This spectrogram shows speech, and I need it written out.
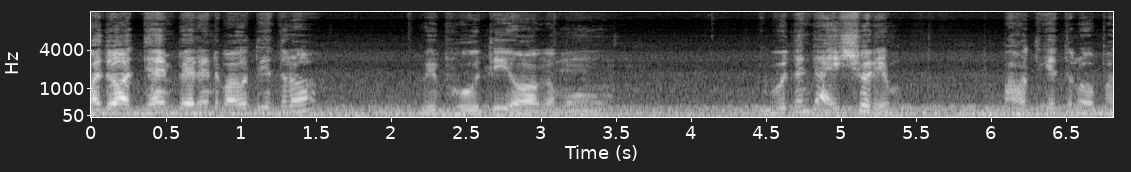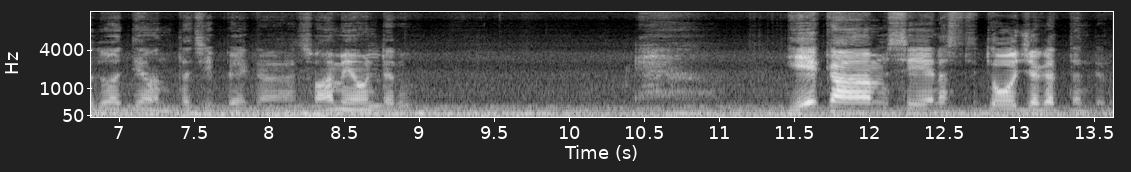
పదో అధ్యాయం పేరేంటి భగవద్గీతలో? విభూతి యోగము. విభూతి అంటే ఐశ్వర్యము. భగవద్గీతలో పదో అధ్యాయం అంతా చెప్పాక స్వామి ఏమంటారు? ఏకాంశేన స్థితో జగత్ అంటారు.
